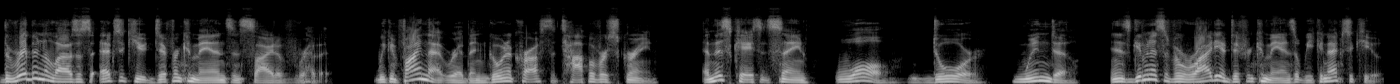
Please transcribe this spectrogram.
The ribbon allows us to execute different commands inside of Revit. We can find that ribbon going across the top of our screen. In this case, it's saying wall, door, window, and it's given us a variety of different commands that we can execute.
